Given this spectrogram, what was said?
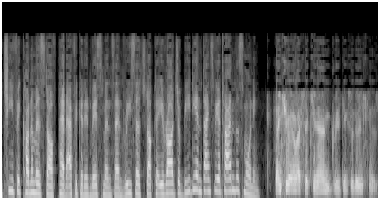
Chief Economist of Pan African Investments and Research, Dr. Iraj Abedian. Thanks for your time this morning. Thank you very much, Sakina, greetings to the listeners.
